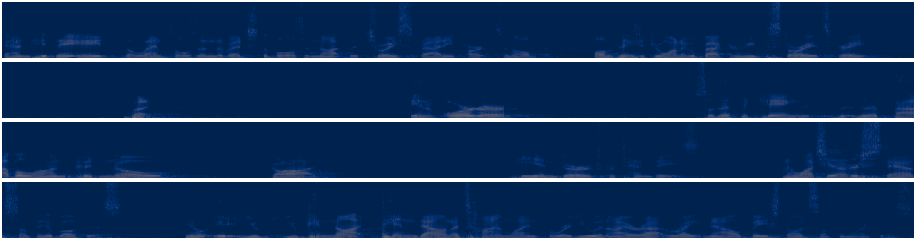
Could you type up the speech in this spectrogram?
And he, they ate the lentils and the vegetables and not the choice fatty parts and all the, all the things. If you want to go back and read the story, it's great. But in order so that the king, the, the Babylon could know God, he endured for 10 days. And I want you to understand something about this. You know, it, you, you cannot pin down a timeline for where you and I are at right now based on something like this.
